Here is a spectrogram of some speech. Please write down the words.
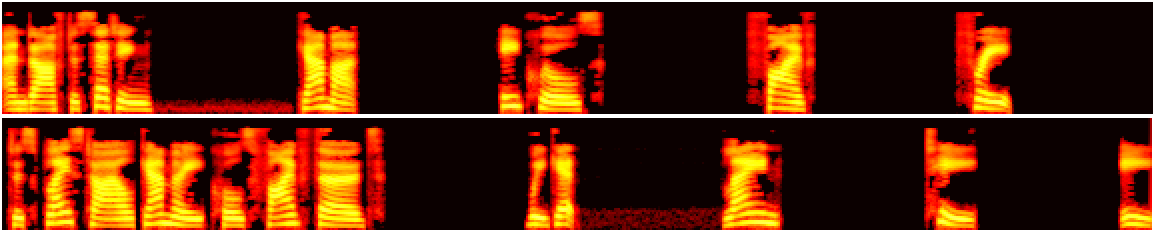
and after setting gamma equals 5 3 display style gamma equals 5 thirds we get lane T E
